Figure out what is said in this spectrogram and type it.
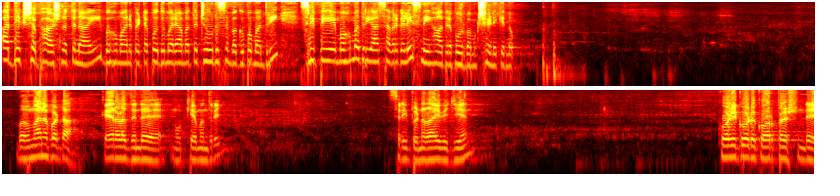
അധ്യക്ഷ ഭാഷണത്തിനായി ബഹുമാനപ്പെട്ട പൊതുമരാമത്ത് ടൂറിസം വകുപ്പ് മന്ത്രി ശ്രീ പി എ മുഹമ്മദ് റിയാസ് അവർകളെ സ്നേഹാദരപൂർവം ക്ഷണിക്കുന്നു. ബഹുമാനപ്പെട്ട കേരളത്തിന്റെ മുഖ്യമന്ത്രി ശ്രീ പിണറായി വിജയൻ കോഴിക്കോട് കോർപ്പറേഷന്റെ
